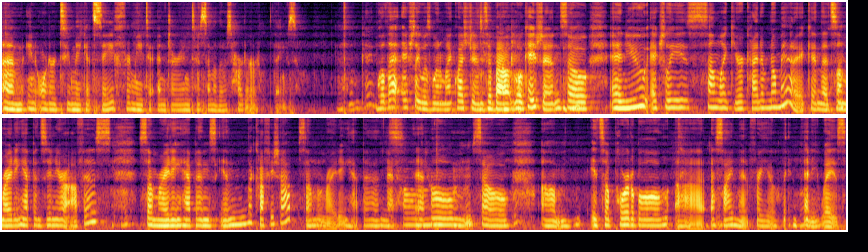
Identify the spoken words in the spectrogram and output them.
um, in order to make it safe for me to enter into some of those harder things. Well, that actually was one of my questions about location. So, mm-hmm. and you actually sound like you're kind of nomadic, and that some mm-hmm. writing happens in your office, mm-hmm. some writing happens in the coffee shop, some writing happens At home. At home. So, um, it's a portable uh, assignment for you in many ways.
